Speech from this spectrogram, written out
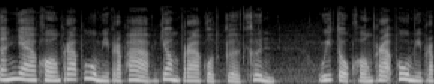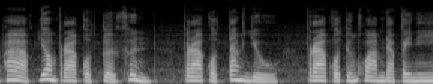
สัญญาของพระผู้มีพระภาคย่อมปรากฏเกิดขึ้น วิตกของพระผู้มีพระภาคย่อมปรากฏเกิดขึ้น ปรากฏตั้งอยู่ ปรากฏถึงความดับไปนี้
